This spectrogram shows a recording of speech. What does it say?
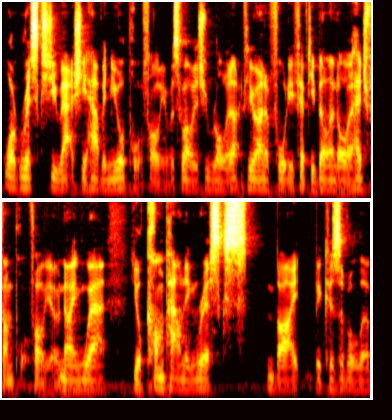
what risks you actually have in your portfolio as well as you roll it up. If you own a 40, 50 billion dollar hedge fund portfolio, knowing where you're compounding risks by because of all the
